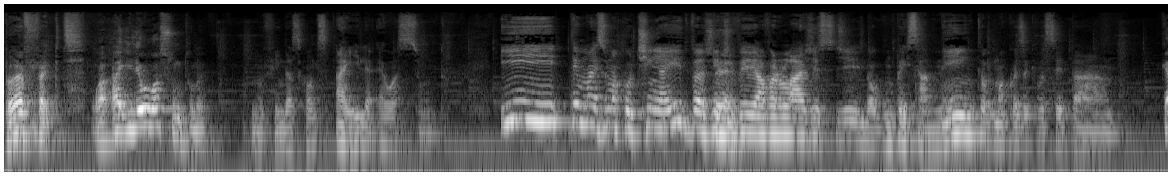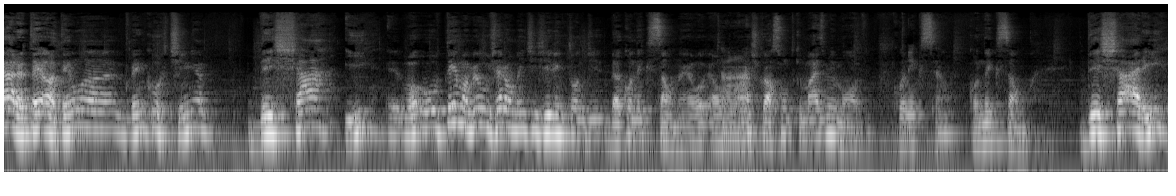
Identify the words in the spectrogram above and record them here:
Perfect. A, ilha é o assunto, né? No fim das contas, a ilha é o assunto. E tem mais uma curtinha aí pra gente Tem. ver, Álvaro Lages, de algum pensamento, alguma coisa que você tá... Cara, tem, ó, tem uma bem curtinha. Deixar ir. O, o tema meu geralmente gira em torno de- da conexão, né? Eu, eu Tá. acho que é o assunto que mais me move. Conexão. Conexão. Deixar ir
